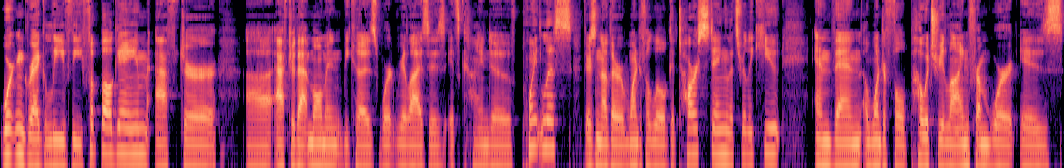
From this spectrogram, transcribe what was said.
Wirt and Greg leave the football game after uh, after that moment because Wirt realizes it's kind of pointless. There's another wonderful little guitar sting that's really cute, and then a wonderful poetry line from Wirt is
